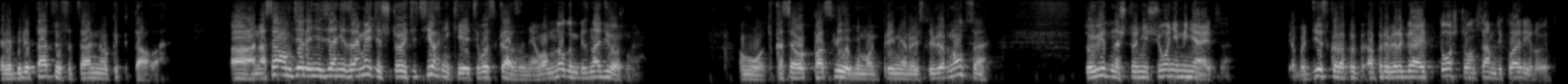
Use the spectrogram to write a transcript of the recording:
реабилитацию социального капитала. А на самом деле нельзя не заметить, что эти техники, эти высказывания во многом безнадежны. Вот. Хотя вот к последнему примеру, если вернуться, то видно, что ничего не меняется. Как бы дискурс опровергает то, что он сам декларирует.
